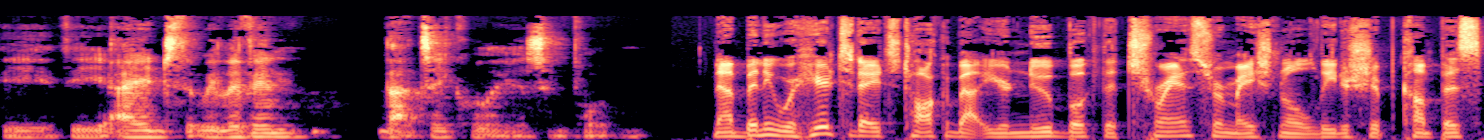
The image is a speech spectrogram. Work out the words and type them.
the, the age that we live in, that's equally as important. Now, Benny, we're here today to talk about your new book, The Transformational Leadership Compass,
